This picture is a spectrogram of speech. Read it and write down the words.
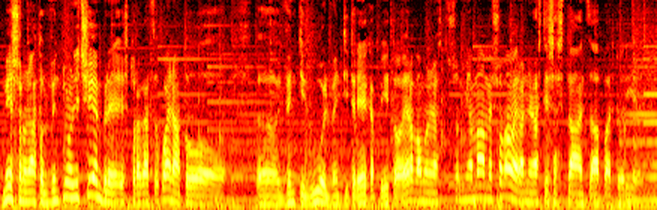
me sono nato il 21 dicembre e sto ragazzo qua è nato eh, il 22, il 23, capito? Eravamo nella, mia mamma e sua mamma erano nella stessa stanza a partorire.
